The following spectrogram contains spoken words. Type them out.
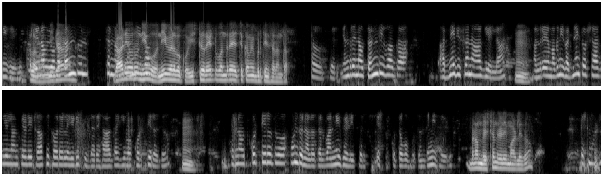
ನೀವು ಹೇಳಿ. ಅಲ್ಲ ಅಂದ್ರೆ ನಾವು ಇವಾಗ ಈಗ ತಂದು ಸರ್ ನಾವು ಗಾಡಿಯವರು ನೀವು ನೀವು ಹೇಳ್ಬೇಕು ಇಷ್ಟು ರೇಟ್ ಬಂದ್ರೆ ಹೆಚ್ಚು ಕಮ್ಮಿ ಬಿಡ್ತೀನಿ ಸರ್ ಅಂತ. ಹೌದು ಸರ್. ಅಂದ್ರೆ ನಾವು ತಂದು ಇವಾಗ ಹದಿನೈದು ದಿವಸನ ಆಗ್ಲಿಲ್ಲ. ಅಂದ್ರೆ ಮಗನಿಗೆ ಹದಿನೆಂಟು ವರ್ಷ ಆಗ್ಲಿಲ್ಲ ಅಂತ ಹೇಳಿ ಟ್ರಾಫಿಕ್ ಅವರೆಲ್ಲ ಹಿಡಿತಿದ್ದಾರೆ ಹಾಗಾಗಿ ಇವಾಗ ಕೊಡ್ತಿರೋದು. ಹ್ಞೂ ಸರ್ ನಾವು ಕೊಟ್ಟಿರೋದು ಒಂದು ನಲವತ್ತಲ್ವಾ? ನೀವು ಹೇಳಿ ಸರ್ ಎಷ್ಟು ತಗೋಬಹುದು ಅಂತ ನೀವು ಹೇಳಿ. ಮೇಡಮ್ ಎಷ್ಟಂದ್ರೆ ಹೇಳಿ ಮಾಡಲಿದು ಎಷ್ಟು ಮಾಡಿ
